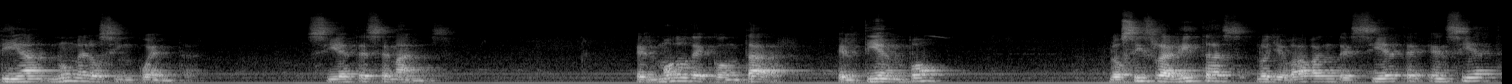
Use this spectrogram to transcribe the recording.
Día número 50. Siete semanas. El modo de contar el tiempo, los israelitas lo llevaban de siete en siete.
